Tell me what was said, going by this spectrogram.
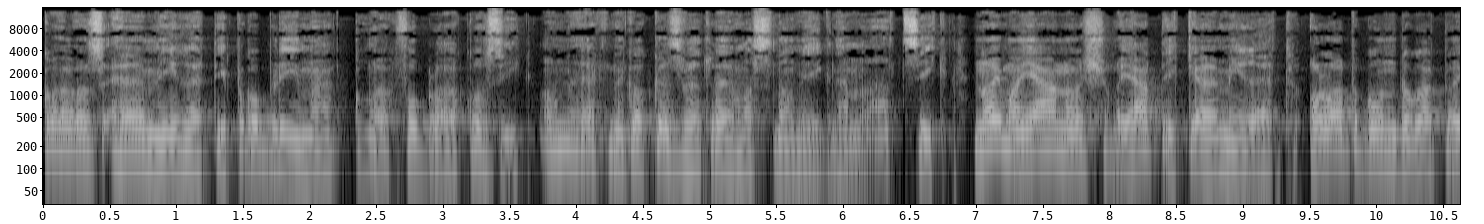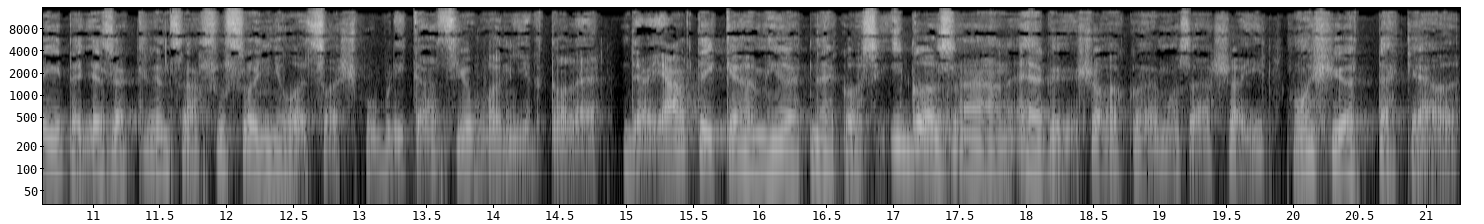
azokkal az elméleti problémákkal foglalkozik, amelyeknek a közvetlen haszna még nem látszik. Neumann János a játékelmélet alapgondolatait egy 1928-as publikációban írta le, de a játékelméletnek az igazán erős alkalmazásai most jöttek el,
